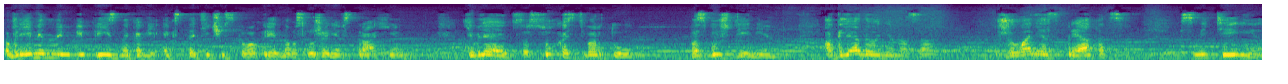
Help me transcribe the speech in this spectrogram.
Временными признаками экстатического преданного служения в страхе являются сухость во рту, возбуждение, оглядывание назад, желание спрятаться, смятение,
